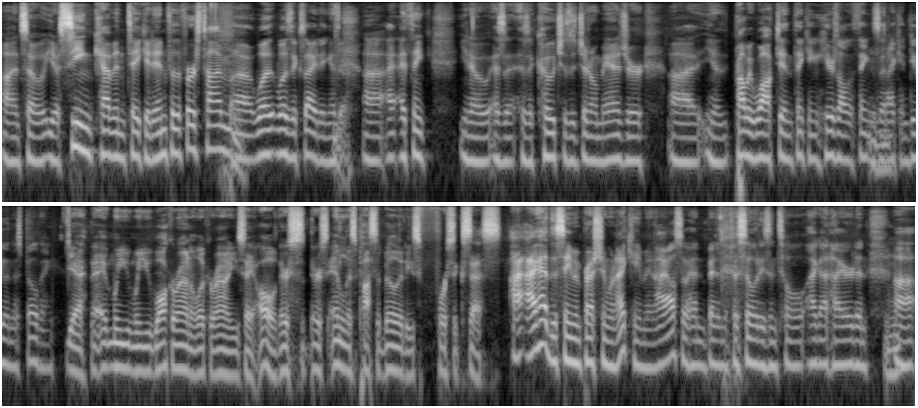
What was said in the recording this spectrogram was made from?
Uh, and so, you know, seeing Kevin take it in for the first time uh, was was exciting. And uh, I, I think, you know, as a as a coach, as a general manager, uh, you know, probably walked in thinking, "Here's all the things that I can do in this building." Yeah, and when you when you walk around and look around, you say, "Oh, there's there's endless possibilities for success." I, I had the same impression when I came in. I also hadn't been in the facilities until I got hired, And mm-hmm. uh,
